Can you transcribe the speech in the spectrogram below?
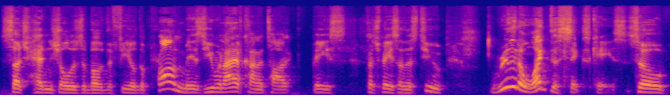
such head and shoulders above the field. The problem is you and I have kind of talked base, touch base on this too. Really don't like the six case. So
